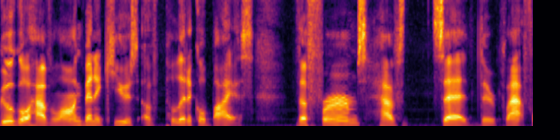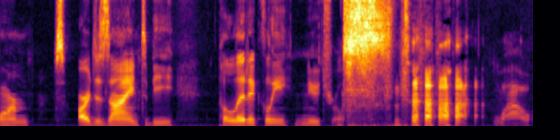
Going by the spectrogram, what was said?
Google have long been accused of political bias, the firms have said their platforms are designed to be politically neutral. wow,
